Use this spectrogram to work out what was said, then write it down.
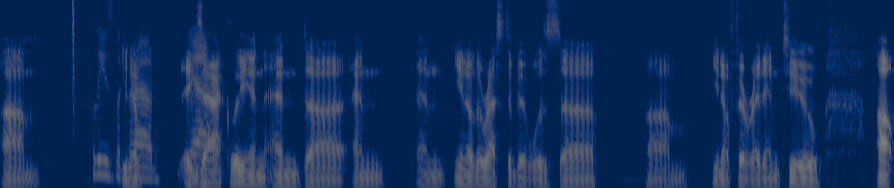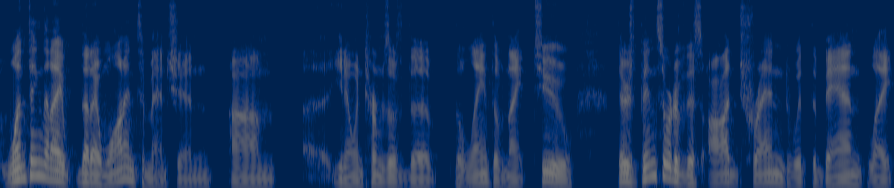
um, Please, the You know, crowd. Yeah. exactly and and uh and and you know the rest of it was uh um you know fit right into uh one thing that i that i wanted to mention um uh, you know in terms of the the length of night two there's been sort of this odd trend with the band like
